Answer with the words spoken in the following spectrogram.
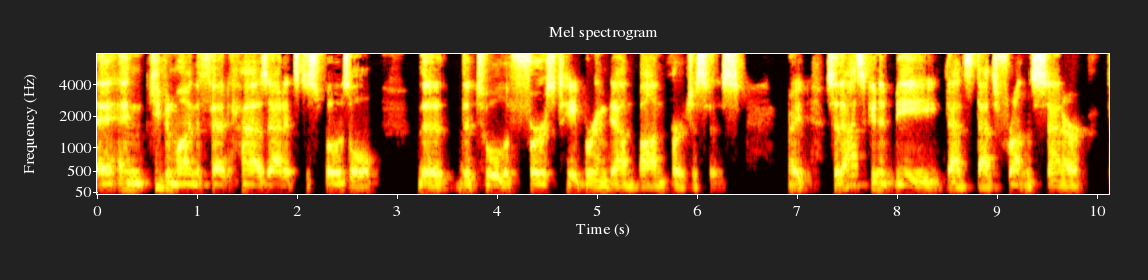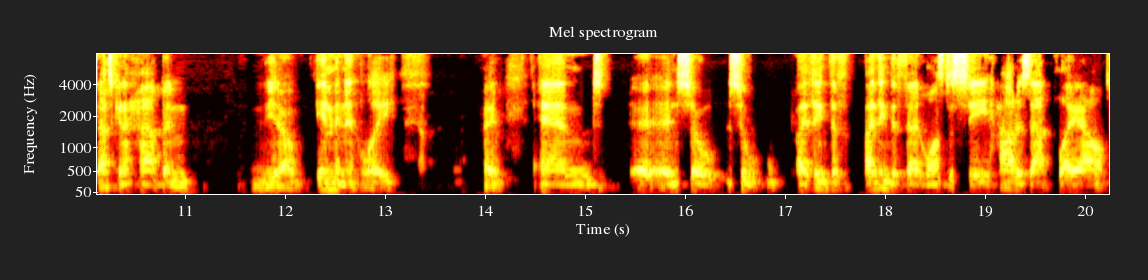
and keep in mind, the Fed has at its disposal the the tool of first tapering down bond purchases, right? So that's going to be that's that's front and center. That's going to happen, you know, imminently, right? And and so so I think the I think the Fed wants to see how does that play out.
